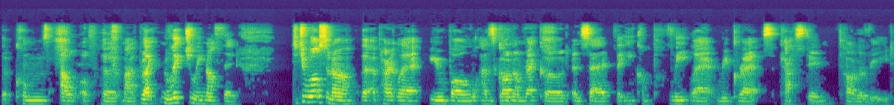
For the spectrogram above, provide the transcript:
that comes out of her mouth. Like literally nothing. Did you also know that apparently Uwe Boll has gone on record and said that he completely regrets casting Tara Reid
